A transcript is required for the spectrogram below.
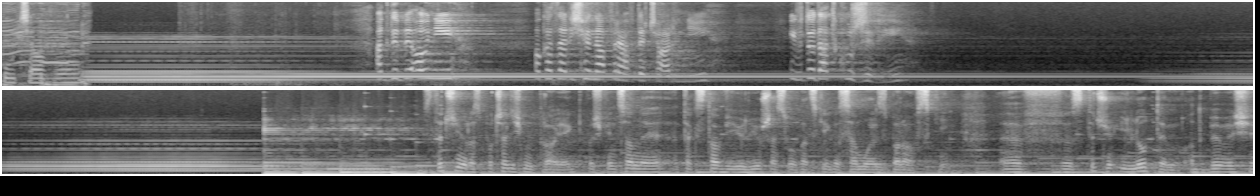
płciowym. A gdyby oni okazali się naprawdę czarni i w dodatku żywi, styczniu rozpoczęliśmy projekt poświęcony tekstowi Juliusza Słowackiego Samuel Zborowski. W styczniu i lutym odbyły się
